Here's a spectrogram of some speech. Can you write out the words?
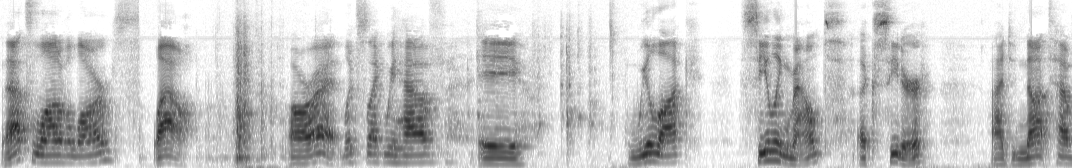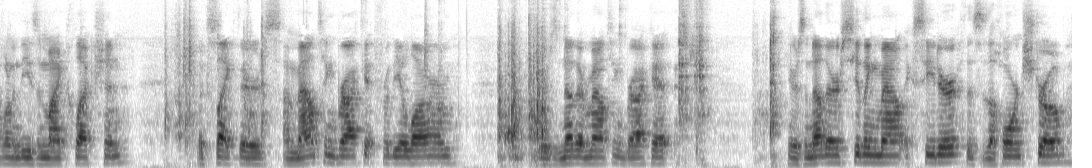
That's a lot of alarms. Wow. Alright, looks like we have a Wheelock ceiling mount Exceeder. I do not have one of these in my collection. Looks like there's a mounting bracket for the alarm. There's another mounting bracket. Here's another ceiling mount Exceeder. This is a Hornstrobe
